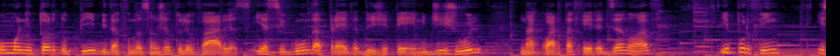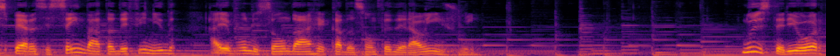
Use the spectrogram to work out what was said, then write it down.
o monitor do PIB da Fundação Getúlio Vargas e a segunda prévia do IGPM de julho, na quarta-feira 19, e por fim, espera-se sem data definida a evolução da arrecadação federal em junho. No exterior,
